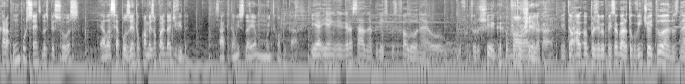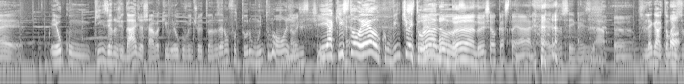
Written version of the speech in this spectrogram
cara, 1% das pessoas, elas se aposentam com a mesma qualidade de vida. Saca? Então isso daí é muito complicado. E é, e é engraçado, né? Porque é isso que você falou, né? O, o futuro chega. O futuro hora. chega, cara. Então, É. a- a- por exemplo, eu penso agora, eu tô com 28 anos, né? Eu com 15 anos de idade achava que eu com 28 anos era um futuro muito longe. Não existia. E aqui estou eu com 28 Estou eu anos. bombando, esse é o Castanhari. É, eu não sei, mas ah, É. legal. Então, mas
